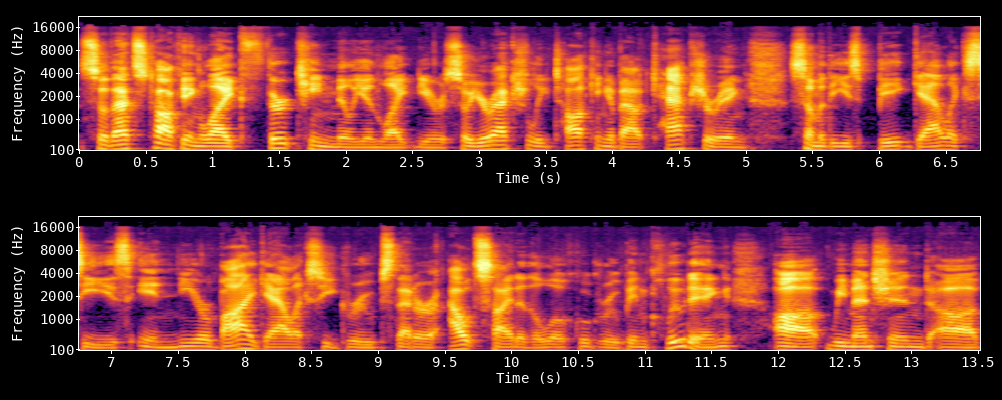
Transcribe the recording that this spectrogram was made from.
So that's talking like 13 million light years. So you're actually talking about capturing some of these big galaxies in nearby galaxy groups that are outside of the local group, including, uh, we mentioned uh,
